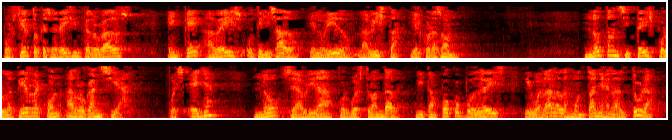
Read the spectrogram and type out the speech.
Por cierto que seréis interrogados en qué habéis utilizado el oído, la vista y el corazón. No transitéis por la tierra con arrogancia, pues ella no se abrirá por vuestro andar, ni tampoco podréis igualar a las montañas en la altura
